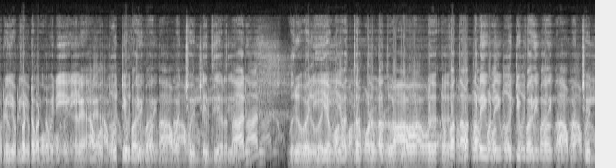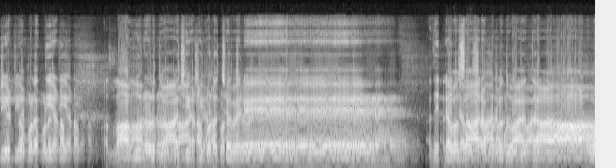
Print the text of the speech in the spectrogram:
പ്രിയപ്പെട്ട മോമിനിയങ്ങളെ ആ മുന്നൂറ്റി പതിമൂന്ന് നാമം ചൊല്ലി തീർന്നാൽ ഒരു വലിയ മഹത്വമുള്ള ദ്വാവുണ്ട് അപ്പൊ നമ്മൾ ഈ മുന്നൂറ്റി പതിമൂന്ന് നാമം ചൊല്ലിയിട്ട് നമ്മൾ എന്ത് ചെയ്യണം? അള്ളാഹുവിനോട് ദ്വാ ചെയ്യണം. പടച്ചവരെ അതിന്റെ അവസാനമുള്ള ദ്വാ എന്താണ്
